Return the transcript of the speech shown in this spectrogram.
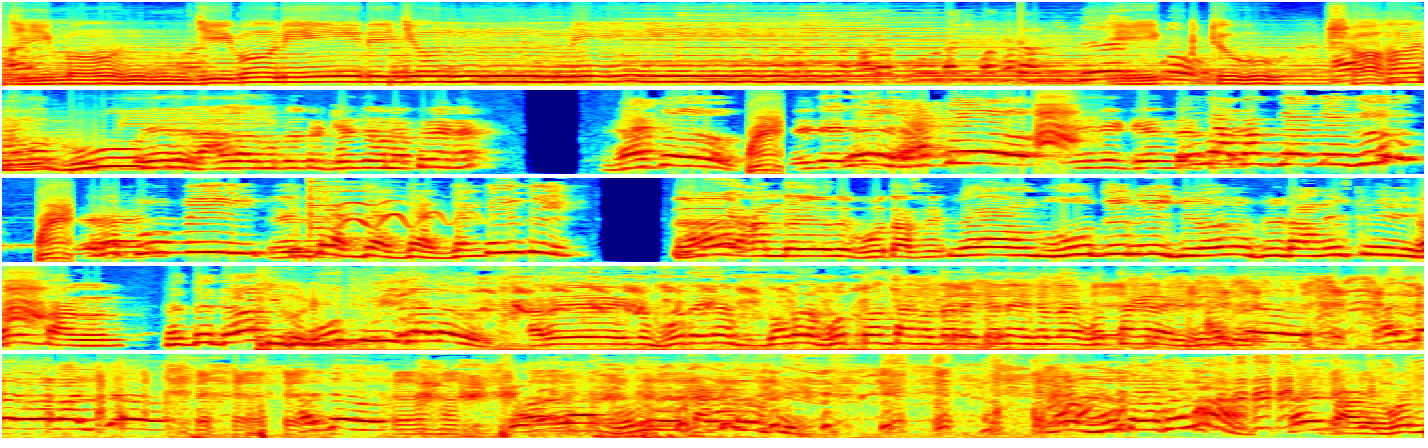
জীবন জীবনের জন্যে একটু সহানু ভূত এ লাল লাল মতো তো গেঞ্জে বানাতে না তো এই যে এই, তো এই যে গেঞ্জে এই যে আমার গেঞ্জি, এটা টুপি। দেখ দেখ দেখ দেখ দেখেছিস এই আন্দাজে বোধহয় ভূত আছে। ভূত নিয়ে তুই জানিস পাগল। দেখ, দেখ, ভূত নিয়ে গেল। আরে ভূত এখানে জঙ্গলে ভূত কোন থাকবে তার এখানে এসে ভূত থাকে নাকি? আইতো, আইতো, এবার আইতো, আইতো। আলা, ভূত আছে। না, ভূত আছে না এই পাগল ভূত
